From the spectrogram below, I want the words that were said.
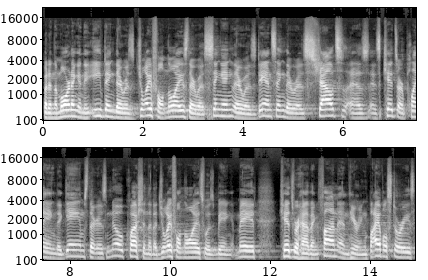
But in the morning, in the evening, there was joyful noise, there was singing, there was dancing, there was shouts as, as kids are playing the games. There is no question that a joyful noise was being made. Kids were having fun and hearing Bible stories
